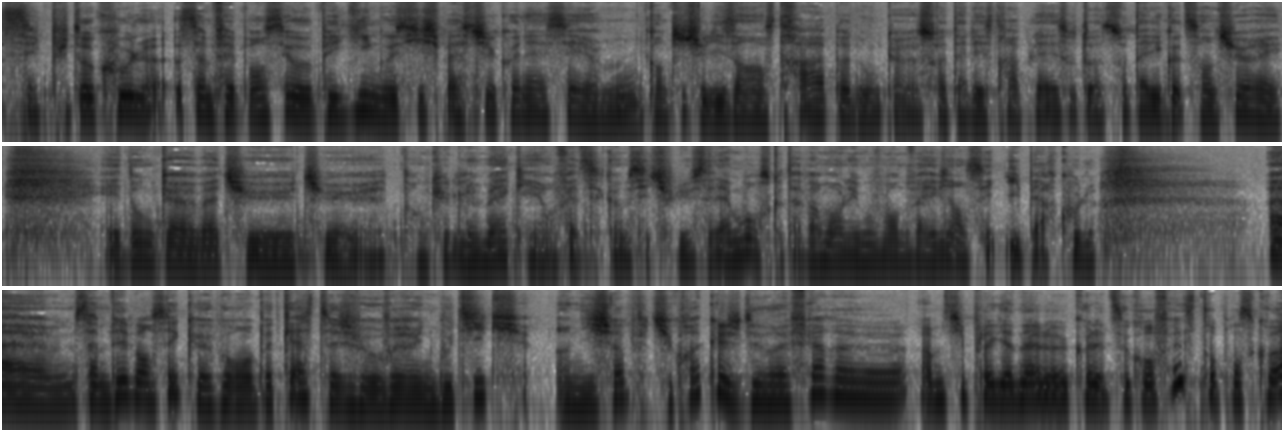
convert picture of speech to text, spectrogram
c'est plutôt cool. Ça me fait penser au pegging aussi. Je sais pas si tu connais. C'est euh, quand tu utilises un strap, donc euh, soit t'as les strapless ou toi, soit t'as les de ceinture et et donc euh, bah tu tu t'encules le mec et en fait c'est comme si tu lui faisais l'amour parce que t'as vraiment les mouvements de va-et-vient. C'est hyper cool. ça me fait penser que pour mon podcast, je vais ouvrir une boutique, un e-shop. Tu crois que je devrais faire un petit plug anal Colette se confesse T'en penses quoi?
